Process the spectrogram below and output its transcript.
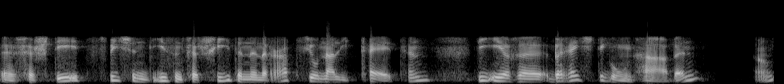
äh, versteht, zwischen diesen verschiedenen Rationalitäten, die ihre Berechtigung haben, ja,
